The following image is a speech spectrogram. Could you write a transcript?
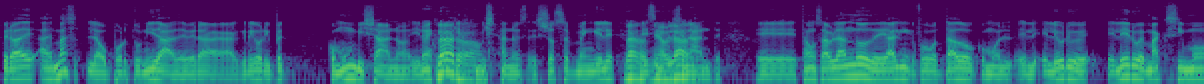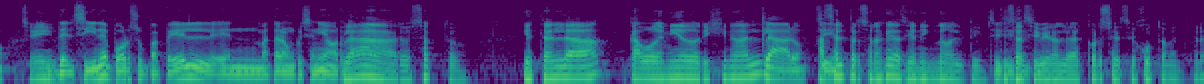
Pero ade- además la oportunidad de ver a Gregory Peck como un villano, y no es Claro. cualquier villano, es, es Joseph Mengele, Claro, es impresionante. Eh, estamos hablando de alguien que fue votado como el, el- el héroe, el héroe máximo Sí. del cine por su papel en Matar a un ruiseñor. Claro, exacto. Y está en la Cabo de Miedo original. Claro, sí. Hace el personaje que hacía Nick Nolte. Sí, sí, Quizás sí, si sí. vieron la de Scorsese, justamente. ¿no?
